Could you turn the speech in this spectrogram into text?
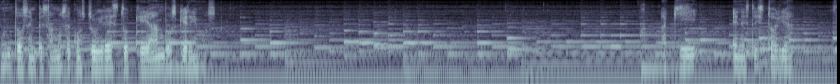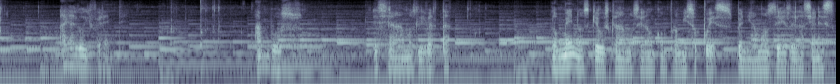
Juntos empezamos a construir esto que ambos queremos. Aquí en esta historia hay algo diferente ambos deseábamos libertad. Lo menos que buscábamos era un compromiso, pues veníamos de relaciones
